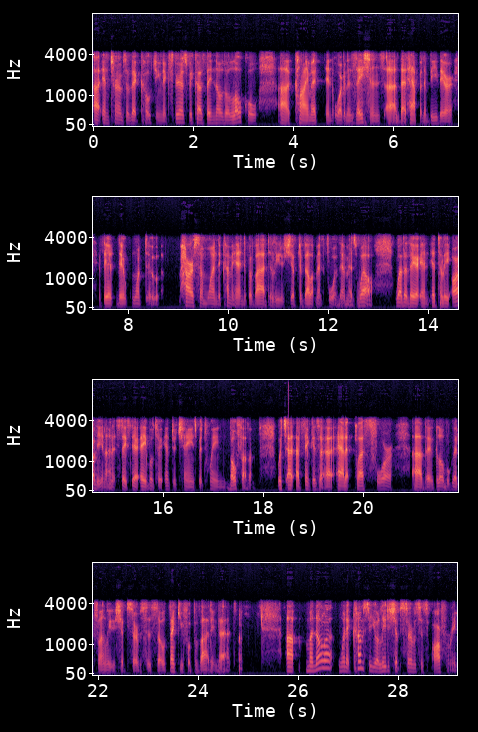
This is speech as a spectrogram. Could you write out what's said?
uh, in terms of that coaching experience because they know the local uh, climate and organizations uh, that happen to be there. If they they want to hire someone to come in to provide the leadership development for them as well. Whether they're in Italy or the United States, they're able to interchange between both of them, which I, I think is an added plus for uh, the Global Good Fund Leadership Services. So thank you for providing that. Uh, Manolo, when it comes to your leadership services offering,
